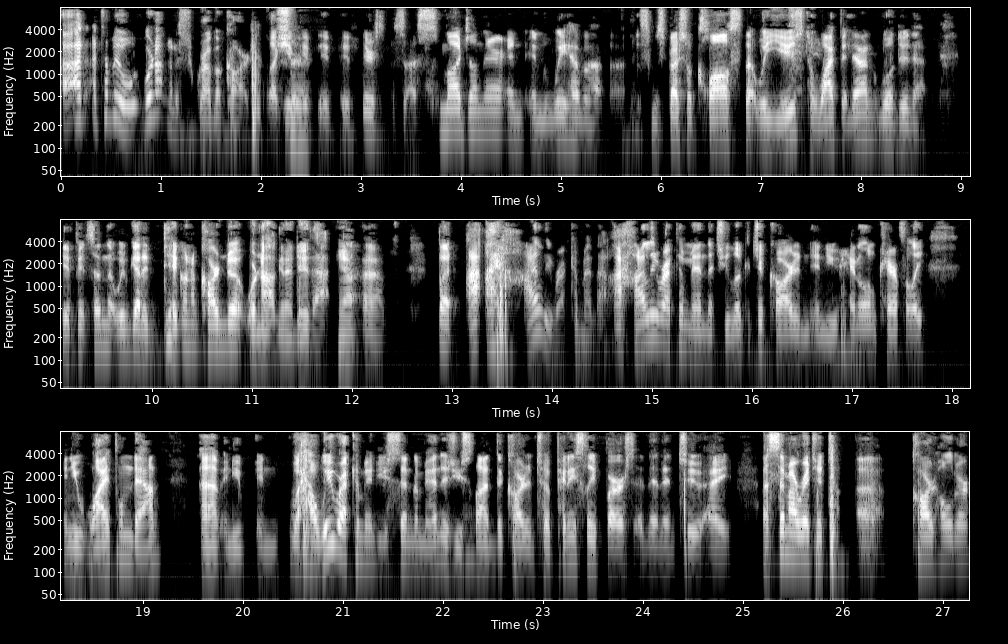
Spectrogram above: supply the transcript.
I, I tell you, we're not going to scrub a card. Like sure. if, if, if there's a smudge on there, and and we have a some special cloths that we use to wipe it down, we'll do that. If it's something that we've got to dig on a card and do it, we're not going to do that. Yeah. Uh, but I, I, highly recommend that. I highly recommend that you look at your card and, and you handle them carefully, and you wipe them down. Um, and you and well, how we recommend you send them in is you slide the card into a penny sleeve first, and then into a a semi-rigid uh, card holder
